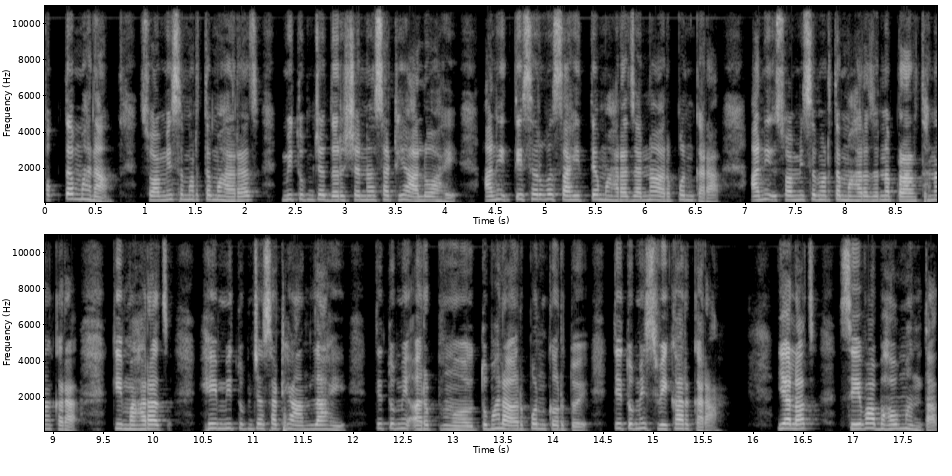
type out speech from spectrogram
फक्त म्हणा, "स्वामी समर्थ महाराज, मी तुमच्या दर्शनासाठी आलो आहे" आणि ते सर्व साहित्य महाराजांना अर्पण करा आणि स्वामी समर्थ महाराजांना प्रार्थना करा, की "महाराज, हे मी तुमच्यासाठी आणलं आहे. ते तुम्ही अर्प तुम्हाला अर्पण करतोय. ते तुम्ही स्वीकार करा." यालाच सेवाभाव म्हणतात.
